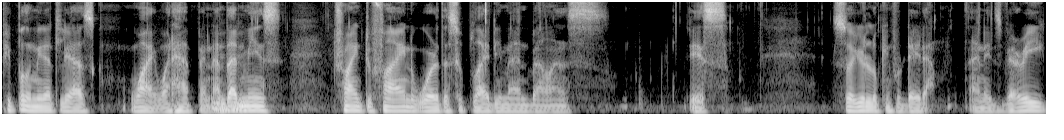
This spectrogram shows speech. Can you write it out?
people immediately ask why, what happened, and mm-hmm. that means trying to find where the supply demand balance is. So you're looking for data, and it's very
